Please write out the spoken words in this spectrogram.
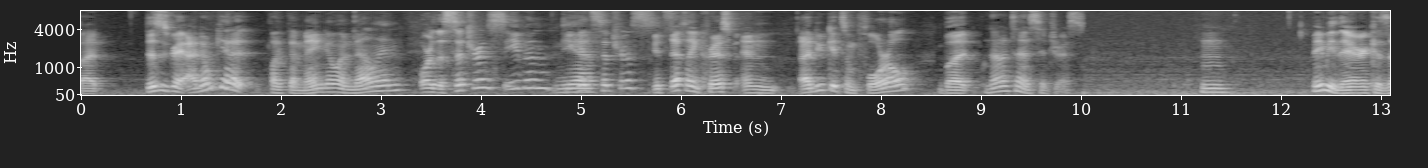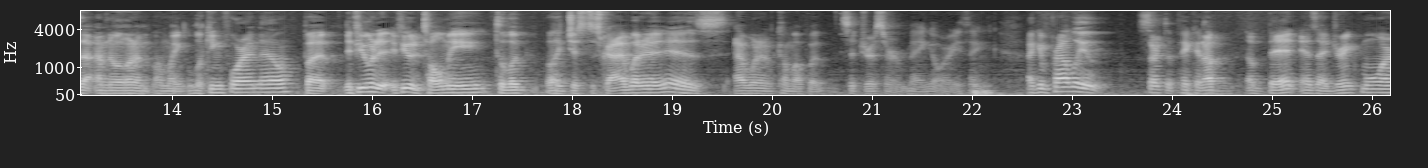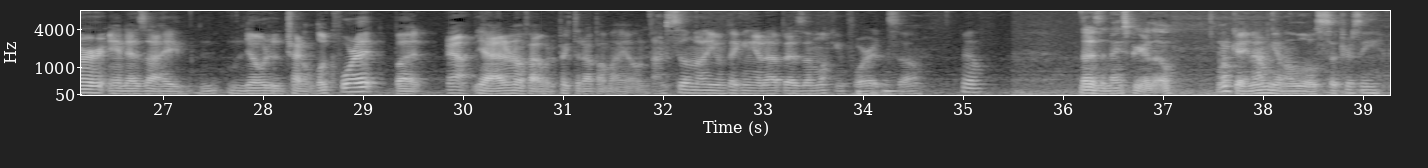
but this is great. I don't get it like the mango and melon. Or the citrus, even? Do you Yeah. get citrus? It's definitely crisp, and I do get some floral, but not a ton of citrus. Hmm. Maybe there because I know what I'm, I'm like looking for it now. But if you would if you would told me to look like just describe what it is, I wouldn't have come up with citrus or mango or anything. I can probably start to pick it up a bit as I drink more and as I know to try to look for it. But Yeah. yeah, I don't know if I would have picked it up on my own. I'm still not even picking it up as I'm looking for it, so. Well, that is a nice beer though. Okay, now I'm getting a little citrusy.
